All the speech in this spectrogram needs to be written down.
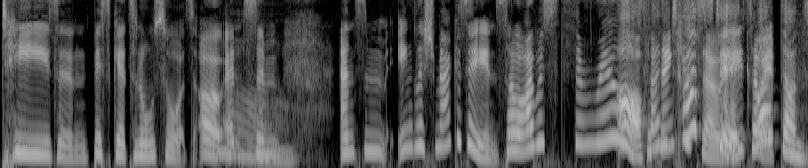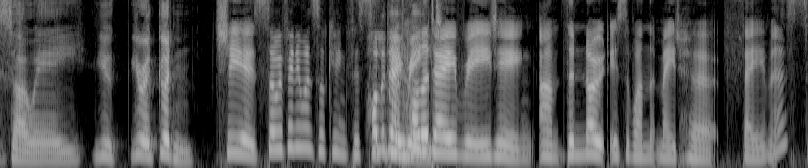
teas and biscuits and all sorts. Oh, and some Oh. And some English magazines. So I was thrilled. Oh, so fantastic! Thank you, Zoe. So well it, done, Zoe. You you're a good one. she is. So if anyone's looking for some Holiday read. holiday reading, um, the note is the one that made her famous.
